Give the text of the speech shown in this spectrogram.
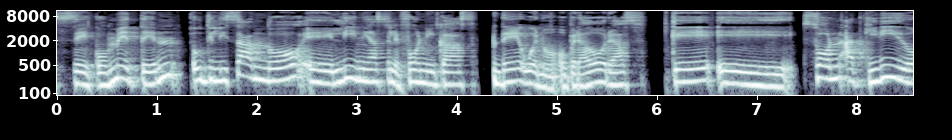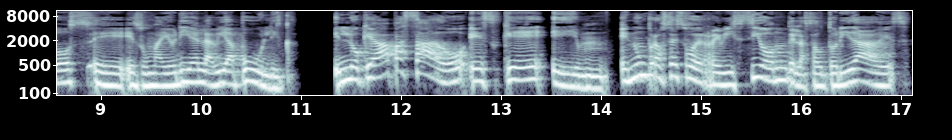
se cometen utilizando eh, líneas telefónicas de, bueno, operadoras que eh, son adquiridos eh, en su mayoría en la vía pública. Lo que ha pasado es que en un proceso de revisión de las autoridades,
